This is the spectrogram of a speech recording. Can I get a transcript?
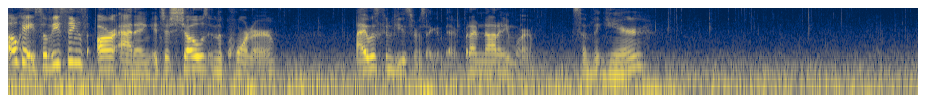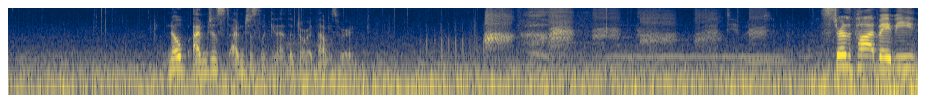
Okay, so these things are adding. It just shows in the corner. I was confused for a second there, but I'm not anymore. Something here. Nope, I'm just I'm just looking at the door. That was weird. God damn it. Stir the pot, baby.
